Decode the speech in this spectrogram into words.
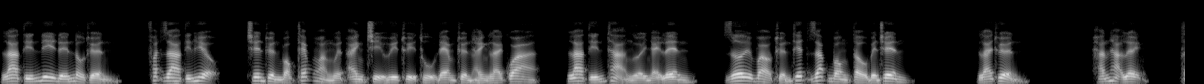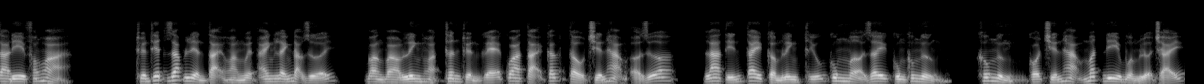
La tín đi đến đầu thuyền, phát ra tín hiệu, trên thuyền bọc thép Hoàng Nguyệt Anh chỉ huy thủy thủ đem thuyền hành lái qua, La Tín thả người nhảy lên, rơi vào thuyền thiết giáp bong tàu bên trên. Lái thuyền. Hắn hạ lệnh, ta đi phóng hỏa. Thuyền thiết giáp liền tại Hoàng Nguyệt Anh lãnh đạo dưới, bằng vào linh hoạt thân thuyền ghé qua tại các tàu chiến hạm ở giữa, La Tín tay cầm linh thiếu cung mở dây cung không ngừng, không ngừng có chiến hạm mất đi buồm lửa cháy.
